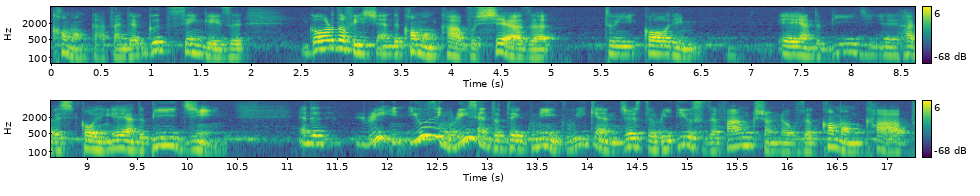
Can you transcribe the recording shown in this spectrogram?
common carp. And the good thing is, uh, goldfish and the common carp share the twin chordin A and B gene, uh, have a chordin A and B gene, and uh, re- using recent technique, we can just reduce the function of the common carp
